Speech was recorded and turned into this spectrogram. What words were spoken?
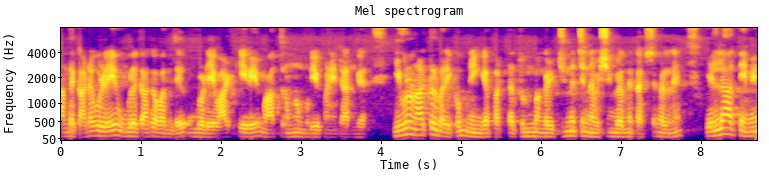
அந்த கடவுளே உங்களுக்காக வந்து உங்களுடைய வாழ்க்கையவே மாற்றணும்னு முடிவு பண்ணிட்டாருங்க. இவ்வளோ நாட்கள் வரைக்கும் நீங்கள் பட்ட துன்பங்கள் சின்ன சின்ன விஷயங்கள் இந்த கஷ்டங்கள்னு எல்லாத்தையுமே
